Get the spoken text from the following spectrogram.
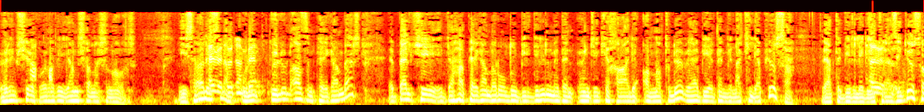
öyle bir şey yok. Orada bir yanlış anlaşılma var. İsa Aleyhisselam Evet hocam, ulul, ben- ulul azm peygamber e, belki daha peygamber olduğu bildirilmeden önceki hali anlatılıyor veya bir yerden bir nakil yapıyorsa veyahut da birileri Evet, itiraz evet. ediyorsa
